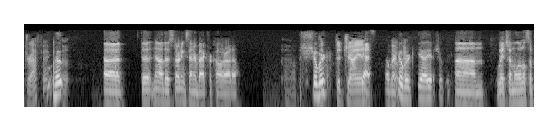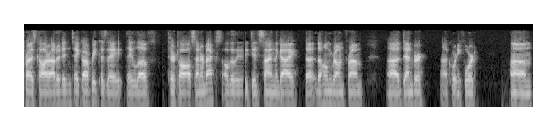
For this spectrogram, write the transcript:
Draft pick? Who? Uh, the no, the starting center back for Colorado. uh, Sjoberg. the, the giant. Yes. Okay. Sjoberg. Yeah, yeah, Sjoberg. Um, which I'm a little surprised Colorado didn't take Aubrey because they they love their tall center backs. Although they did sign the guy, the the homegrown from uh, Denver, uh, Kortne Ford. Um,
